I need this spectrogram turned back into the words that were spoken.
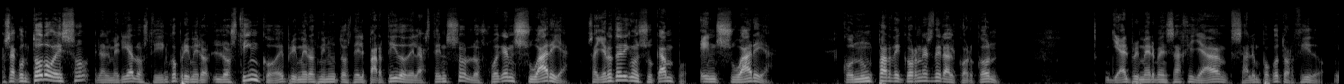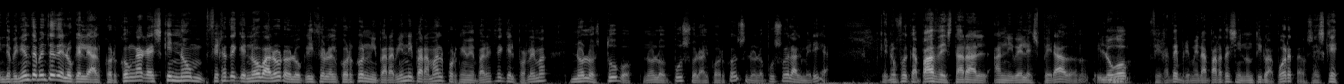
O sea, con todo eso, en Almería los cinco primeros, los cinco eh, primeros minutos del partido del ascenso los juega en su área. O sea, ya no te digo en su campo, en su área. Con un par de cornes del Alcorcón. Ya el primer mensaje ya sale un poco torcido. Independientemente de lo que el Alcorcón haga, es que no, fíjate que no valoro lo que hizo el Alcorcón ni para bien ni para mal, porque me parece que el problema no lo estuvo, no lo puso el Alcorcón, sino lo puso el Almería, que no fue capaz de estar al, al nivel esperado. ¿no? Y luego, fíjate, primera parte sin un tiro a puerta. O sea, es que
